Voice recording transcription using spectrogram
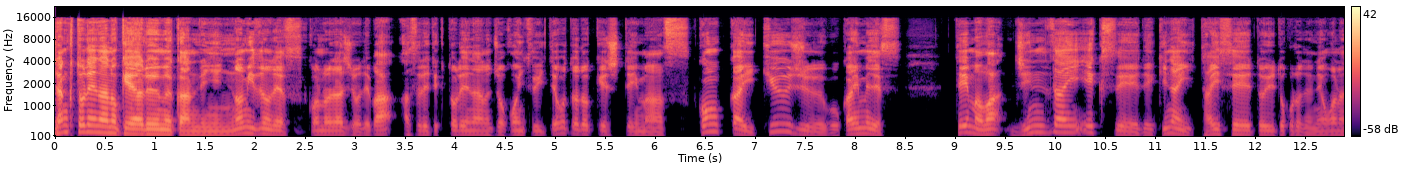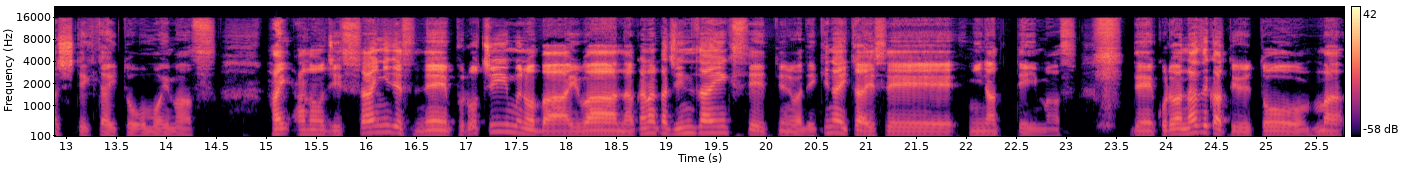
ジャンクトレーナーのケアルーム管理人の水野です。このラジオではアスレティックトレーナーの情報についてお届けしています。今回95回目です。テーマは人材育成できない体制というところでね、お話ししていきたいと思います。はい。あの、実際にですね、プロチームの場合は、なかなか人材育成っていうのができない体制になっています。で、これはなぜかというと、ま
